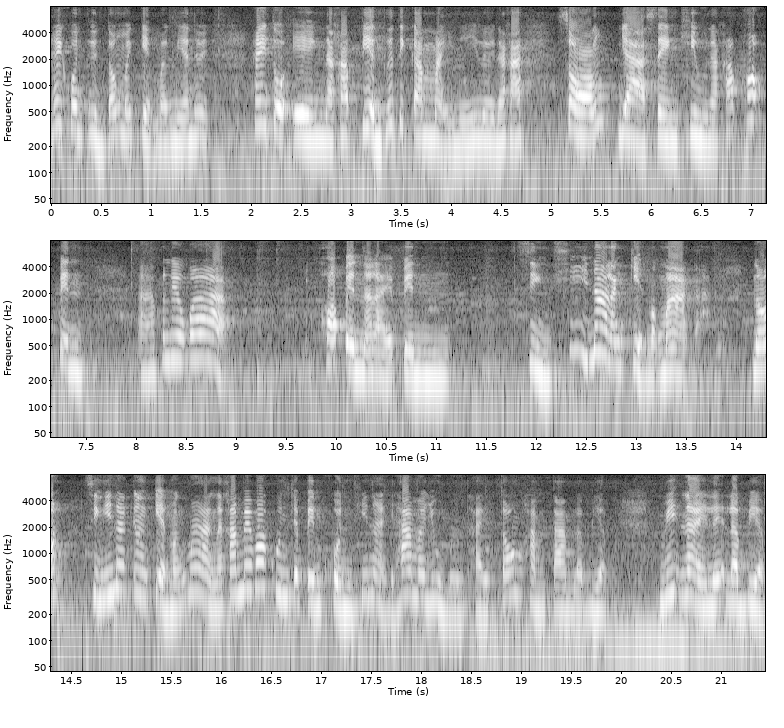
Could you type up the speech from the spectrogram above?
ให้คนอื่นต้องมาเก็บมาเมียนให้ให้ตัวเองนะคะ เปลี่ยนพฤติกรรมใหม่นี้เลยนะคะสองอย่าเซงคิวนะคะ เพราะเป็น อ่าเขาเรียกว่าเพราะเป็นอะไรเป็นสิ่งที่น่ารังเกียจมากๆอะเนาะสิ่งที่น่ารังเกียจมากๆนะคะ ไม่ว่าคุณจะเป็นคนที่ไหนถ้ามาอยู่เมืองไทยต้องทำตามระเบียบ วินัยและระเบียบ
